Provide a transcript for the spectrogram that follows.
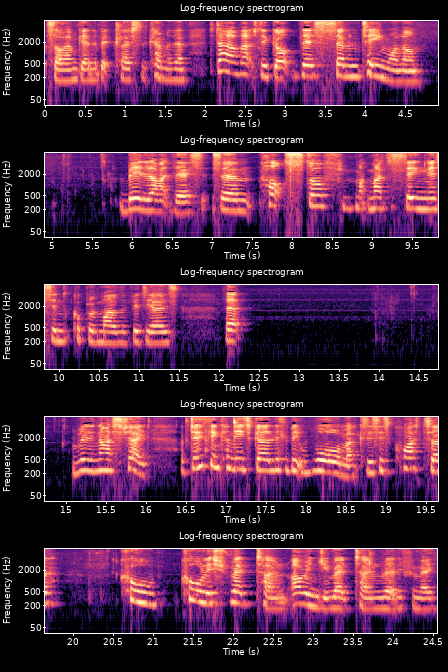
sorry I'm getting a bit close to the camera then. Today I've actually got this 17 one on really like this. It's um, hot stuff. Might, might have seen this in a couple of my other videos. That really nice shade. I do think I need to go a little bit warmer because this is quite a cool, coolish red tone, orangey red tone really for me.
